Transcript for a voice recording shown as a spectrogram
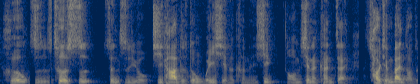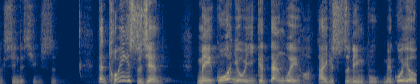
核子测试，甚至有其他的这种危险的可能性。我们现在看在朝鲜半岛这个新的形势，但同一个时间，美国有一个单位哈，它一个司令部，美国有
